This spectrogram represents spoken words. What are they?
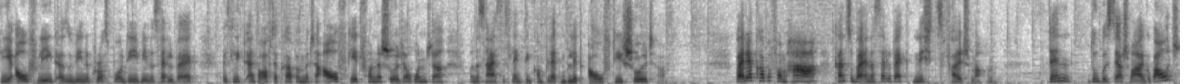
die aufliegt, also wie eine Crossbody, wie eine Saddlebag. Es liegt einfach auf der Körpermitte auf, geht von der Schulter runter und das heißt, es lenkt den kompletten Blick auf die Schulter. Bei der Körperform H kannst du bei einer Saddlebag nichts falsch machen, denn du bist ja schmal gebaut,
